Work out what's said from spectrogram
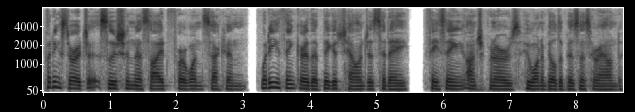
Putting Storj solution aside for one second, what do you think are the biggest challenges today facing entrepreneurs who want to build a business around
